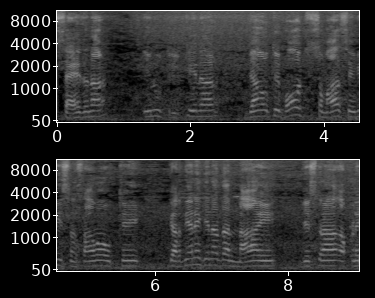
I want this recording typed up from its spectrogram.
ਸਹਿਜ ਨਾਲ, ਇਹਨੂੰ ਤਰੀਕੇ ਨਾਲ ਜਾਂ ਉੱਥੇ ਬਹੁਤ ਸਮਾਜ ਸੇਵੀ ਸੰਸਥਾਵਾਂ ਉੱਥੇ ਕਰਦੀਆਂ ਨੇ, ਜਿਨ੍ਹਾਂ ਦਾ ਨਾਂ ਹੈ ਜਿਸ ਤਰ੍ਹਾਂ ਆਪਣੇ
